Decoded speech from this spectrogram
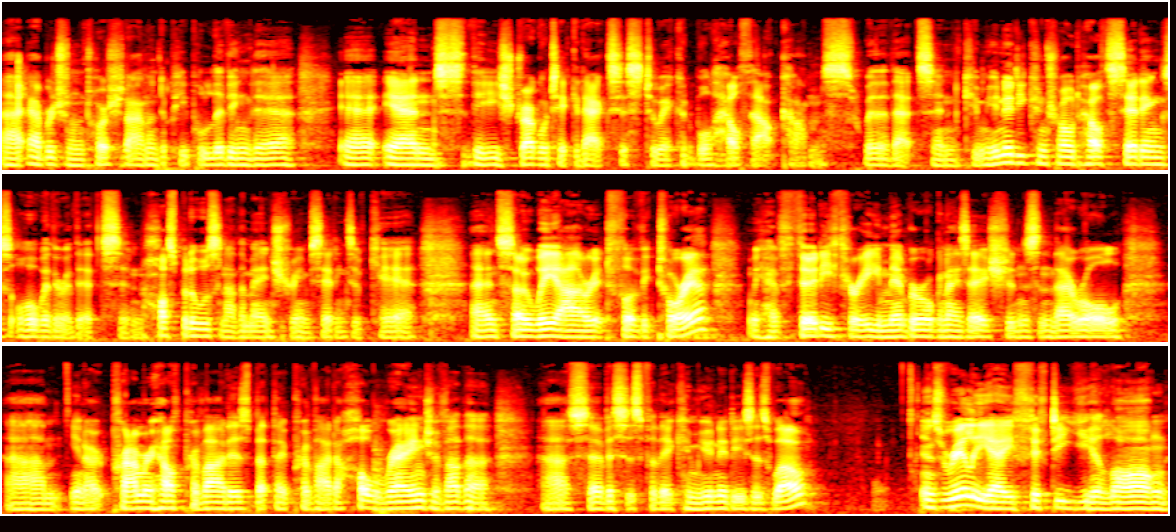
uh, Aboriginal and Torres Strait Islander people living there uh, and the struggle to get access to equitable health outcomes, whether that's in community controlled health settings or whether that's in hospitals and other mainstream settings of care. And so we are it for Victoria. We have 33 member organisations, and they're all um, you know, primary health providers, but they provide a whole range of other Uh, services for their communities as well. It's really a 50 year long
